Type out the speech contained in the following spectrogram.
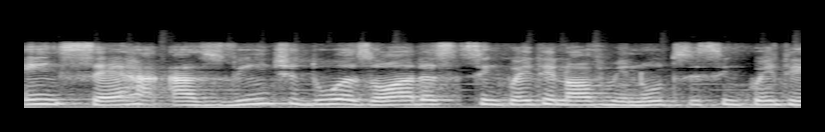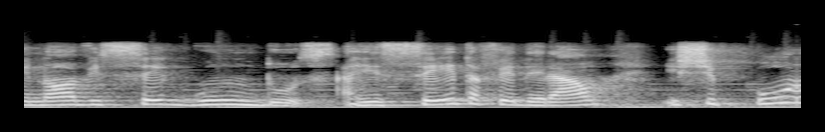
encerra às 22 horas 59 minutos e 59 segundos. A Receita Federal estipula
